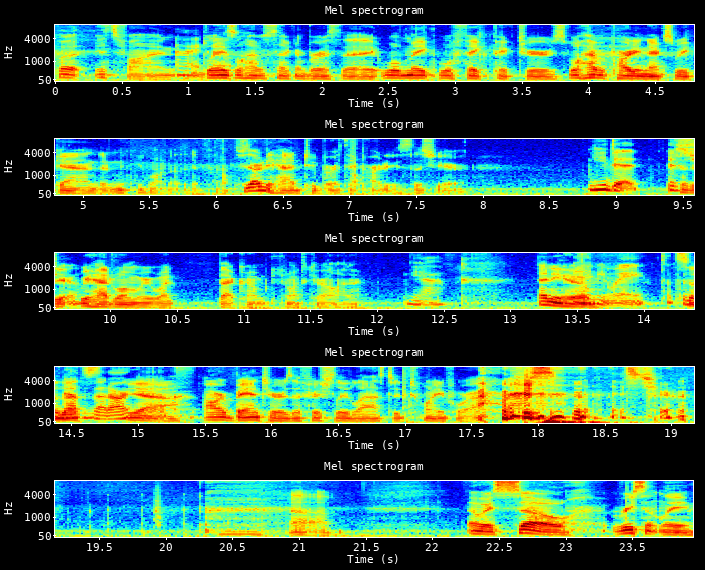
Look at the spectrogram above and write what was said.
but it's fine. I Blaze know. will have a second birthday. We'll make we'll fake pictures. We'll have a party next weekend, and he won't know the difference. He's already had two birthday parties this year. He did. It's true. We, we had one when we went back home to North Carolina. yeah. Anywho, Anyway, that's so enough that's about our yeah. kids. Our banter has officially lasted 24 hours. it's true. Uh, anyway, so recently,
